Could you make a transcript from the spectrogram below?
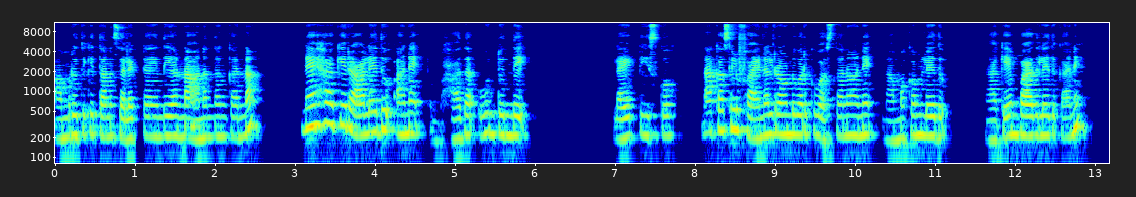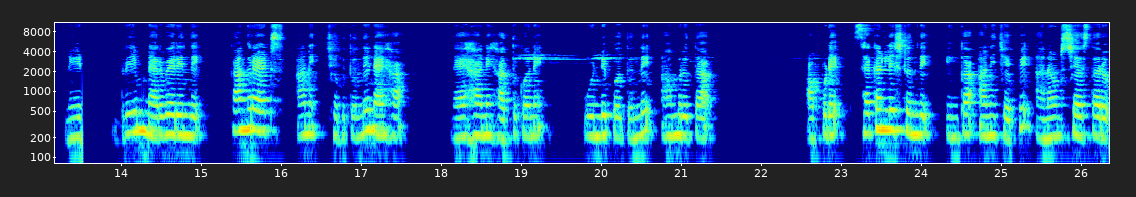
అమృతికి తను సెలెక్ట్ అయింది అన్న ఆనందం కన్నా నేహాకి రాలేదు అనే బాధ ఉంటుంది. లైట్ తీసుకో. నాకు అసలు ఫైనల్ రౌండ్ వరకు వస్తాను అనే నమ్మకం లేదు. నాకేం బాధ లేదు కానీ నీ డ్రీమ్ నెరవేరింది. కంగ్రాట్స్ అని చెబుతుంది నేహ. నేహాని హత్తుకొని ఉండిపోతుంది అమృత. అప్పుడే సెకండ్ లిస్ట్ ఉంది ఇంకా అని చెప్పి అనౌన్స్ చేస్తారు.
